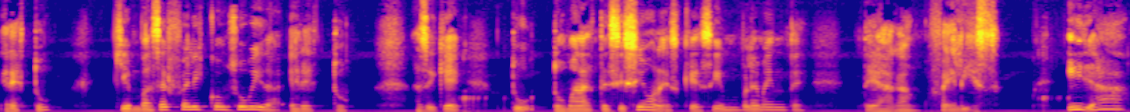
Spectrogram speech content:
eres tú. Quien va a ser feliz con su vida eres tú. Así que tú toma las decisiones que simplemente te hagan feliz. Y ya,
